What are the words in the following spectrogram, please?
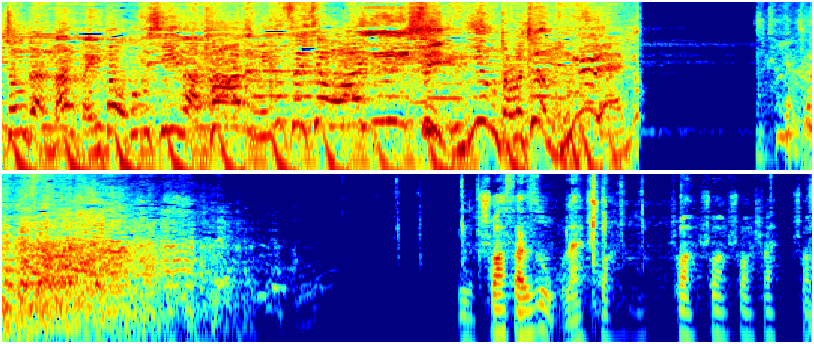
征战南北到东西呢，他的名字叫阿一，细雨映着了这明月。嗯刷三四五来刷刷刷刷刷刷。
